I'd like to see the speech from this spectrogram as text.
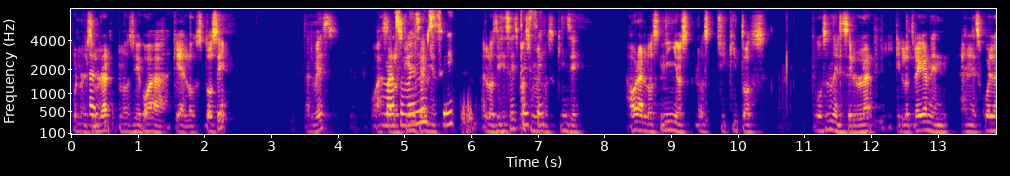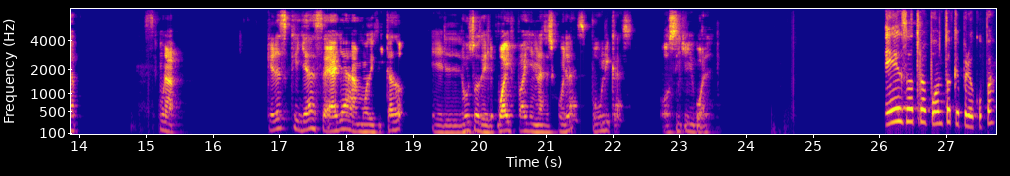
Bueno, el celular nos llegó a, ¿qué? A los 12, tal vez. O hasta más los 15 o menos, años. Sí. A los 16 más o menos, 15. Ahora los niños, los chiquitos que usan el celular y que lo traigan en, la escuela, una, ¿crees que ya se haya modificado el uso del Wi-Fi en las escuelas públicas o sigue igual? Es otro punto que preocupa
